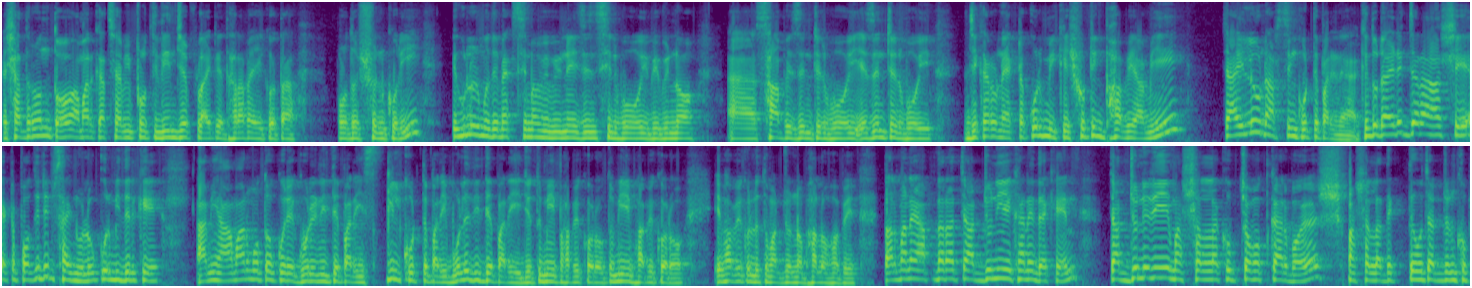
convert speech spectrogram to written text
সাধারণত আমার কাছে আমি প্রতিদিন যে ফ্লাইটের ধারাবাহিকতা প্রদর্শন করি এগুলোর মধ্যে ম্যাক্সিমাম বিভিন্ন এজেন্সির বই বিভিন্ন সাব এজেন্টের বই এজেন্টের বই যে কারণে একটা কর্মীকে সঠিকভাবে আমি চাইলেও নার্সিং করতে পারি না। কিন্তু ডাইরেক্ট যারা আসে, একটা পজিটিভ সাইন হলো, কর্মীদেরকে আমি আমার মতো করে গড়ে নিতে পারি স্কিল করতে পারি, বলে দিতে পারি যে, তুমি এইভাবে করো, তুমি এইভাবে করো, এভাবে করলে তোমার জন্য ভালো হবে। তার মানে আপনারা চারজনই এখানে দেখেন, চারজনেরই মার্শাল্লাহ খুব চমৎকার বয়স। মার্শাল্লাহ দেখতেও চারজন খুব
